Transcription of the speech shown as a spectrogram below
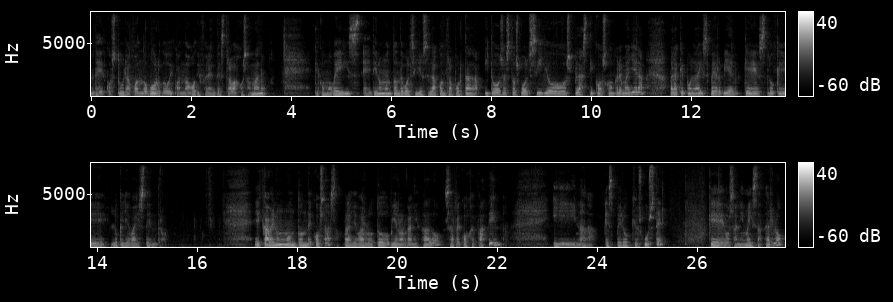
de costura cuando bordo y cuando hago diferentes trabajos a mano que como veis eh, tiene un montón de bolsillos en la contraportada y todos estos bolsillos plásticos con cremallera para que podáis ver bien qué es lo que, lo que lleváis dentro. Eh, caben un montón de cosas para llevarlo todo bien organizado, se recoge fácil y nada, espero que os guste, que os animéis a hacerlo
